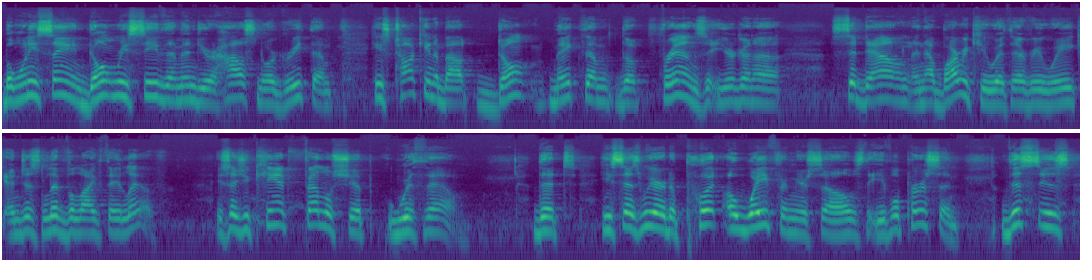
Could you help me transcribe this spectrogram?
But when he's saying don't receive them into your house nor greet them, he's talking about don't make them the friends that you're going to sit down and have barbecue with every week and just live the life they live. He says you can't fellowship with them. That he says we are to put away from yourselves the evil person. This is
